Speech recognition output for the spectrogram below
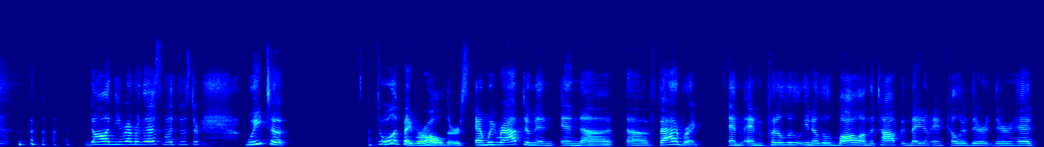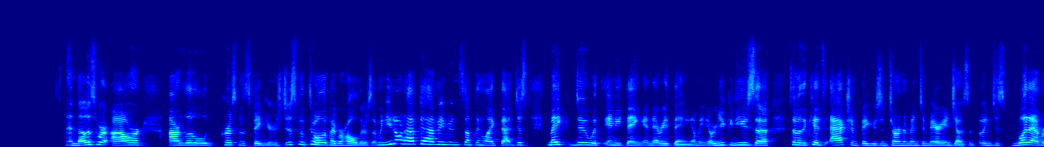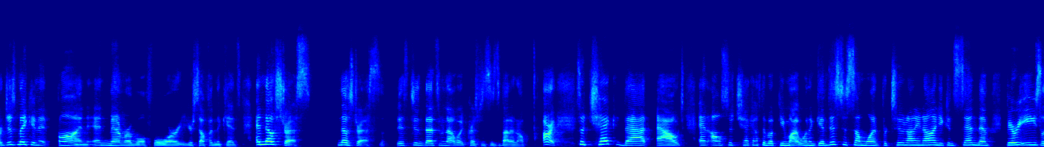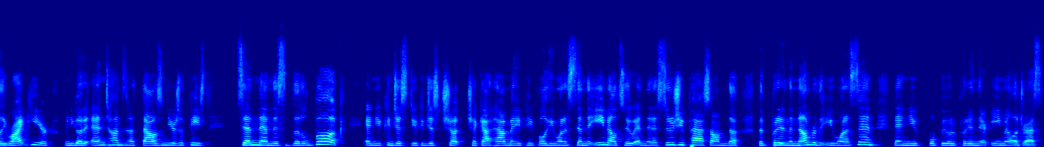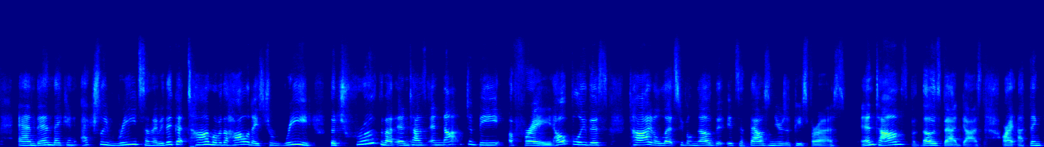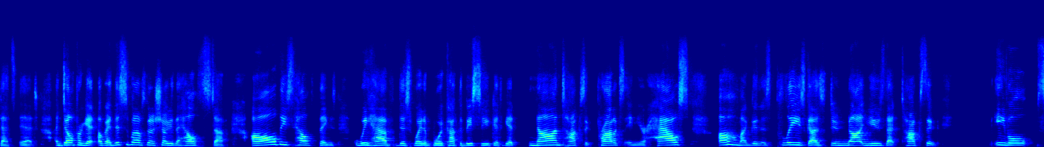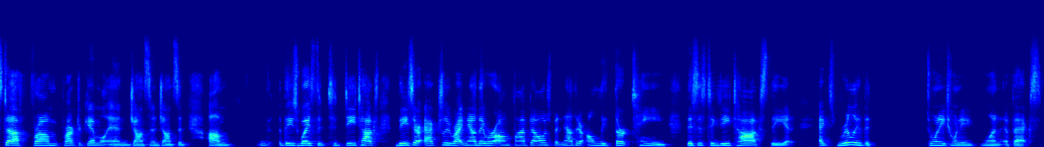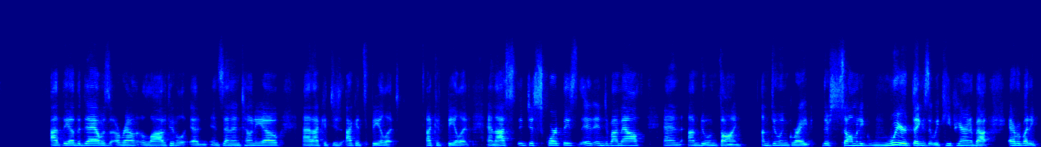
Don, you remember this? My sister, we took toilet paper holders and we wrapped them in in uh, uh, fabric and and put a little you know little ball on the top and made them and colored their their head. And those were our our little christmas figures just with toilet paper holders. I mean you don't have to have even something like that. Just make do with anything and everything. I mean or you could use uh, some of the kids action figures and turn them into mary and joseph. I mean just whatever. Just making it fun and memorable for yourself and the kids. And no stress no stress. It's just that's not what Christmas is about at all. All right. So check that out. And also check out the book. You might want to give this to someone for $2.99. You can send them very easily right here when you go to End Times and a Thousand Years of Peace send them this little book and you can just you can just ch- check out how many people you want to send the email to. And then as soon as you pass on the the put in the number that you want to send then you will be able to put in their email address. And then they can actually read some maybe they've got time over the holidays to read the truth about end times and not to be afraid. Hopefully this title lets people know that it's a thousand years of peace for us end times for those bad guys. All right, I think that's it. And don't forget, okay, this is what I was going to show you the health stuff. All these health things, we have this way to boycott the beast so you get to get non toxic products in your house. Oh my goodness, please, guys, do not use that toxic evil stuff from Procter Gamble and Johnson and Johnson. Um, these ways to, to, detox these are actually right now they were on five dollars but now they're only 13 this is to detox the it's really the 2021 effects. I, the other day i was around a lot of people in, in, san antonio and i could just i could feel it. I could feel it. And i just squirt these into my mouth and i'm doing fine. I'm doing great. There's so many weird things that we keep hearing about. Everybody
